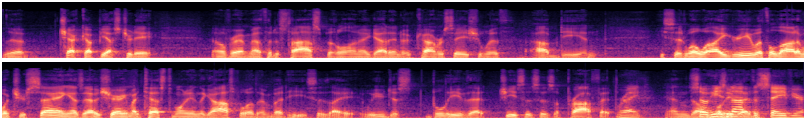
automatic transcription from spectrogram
the checkup yesterday over at Methodist Hospital, and I got into a conversation with Abdi, and he said, "Well, well, I agree with a lot of what you're saying." As I was sharing my testimony in the gospel with him, but he says, "I we just believe that Jesus is a prophet, Right. And So he's not that- the Savior.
